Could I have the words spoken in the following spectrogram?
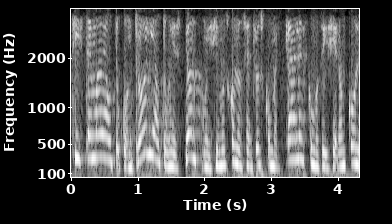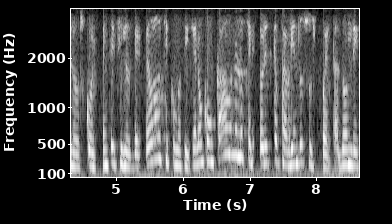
sistema de autocontrol y autogestión, como hicimos con los centros comerciales, como se hicieron con los call y los BPOs y como se hicieron con cada uno de los sectores que fue abriendo sus puertas, donde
